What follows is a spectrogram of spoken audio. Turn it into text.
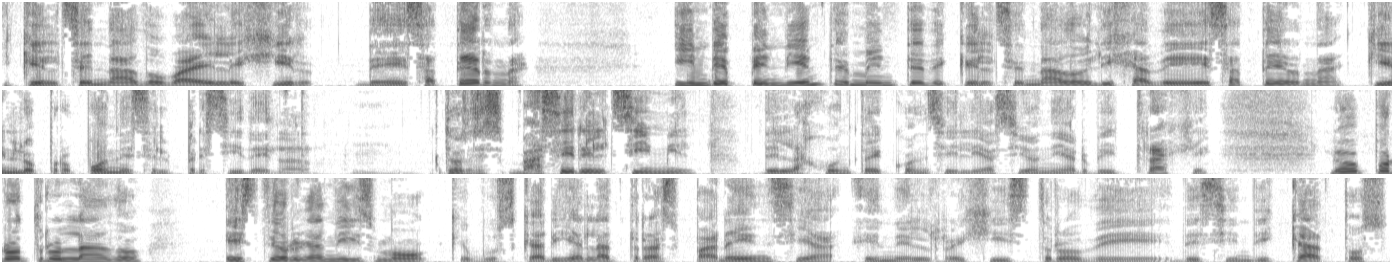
y que el Senado va a elegir de esa terna. Independientemente de que el Senado elija de esa terna, quien lo propone es el presidente. Entonces va a ser el símil de la Junta de Conciliación y Arbitraje. Luego, por otro lado, este organismo que buscaría la transparencia en el registro de, de sindicatos,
